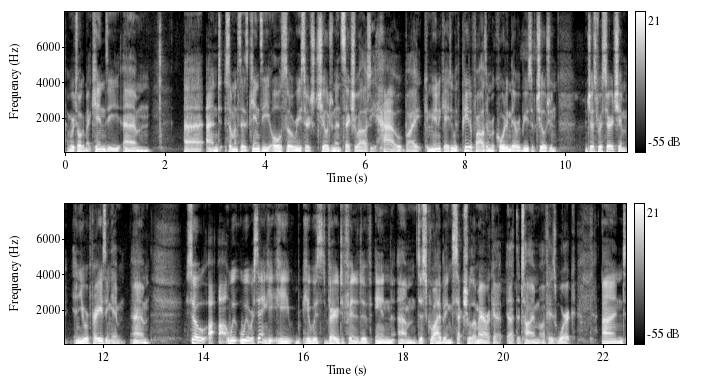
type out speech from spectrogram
and we were talking about Kinsey. Um, uh, and someone says Kinsey also researched children and sexuality. How? By communicating with paedophiles and recording their abuse of children. Just research him, and you were praising him. So uh, uh, we, we were saying he, he he was very definitive in um, describing sexual America at the time of his work, and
